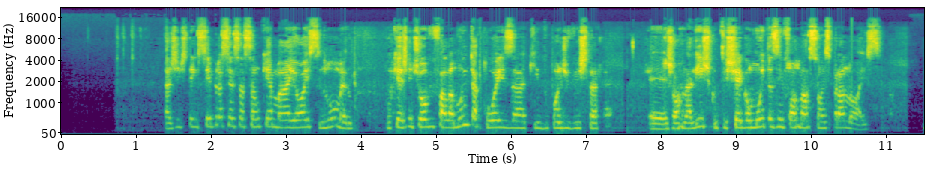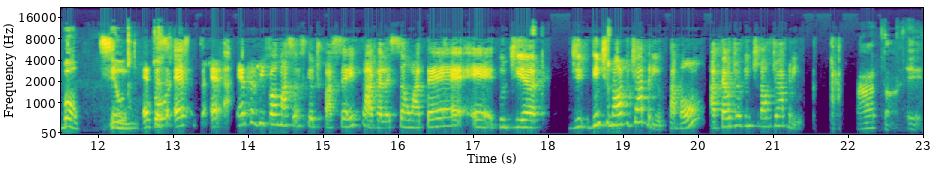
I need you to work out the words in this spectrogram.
A gente tem sempre a sensação que é maior esse número, porque a gente ouve falar muita coisa aqui do ponto de vista é, jornalístico, chegam muitas informações para nós. Bom, Sim, essas, essas, é, essas, informações que eu te passei, Flávia, elas são até é, do dia de 29 de abril, tá bom? Até o dia 29 de abril. Ah, tá. É.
